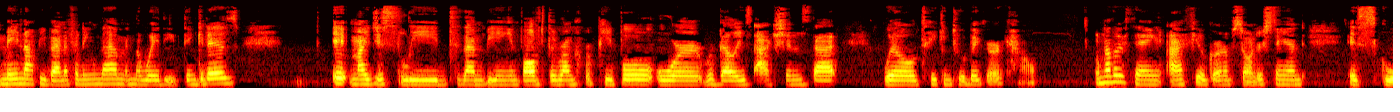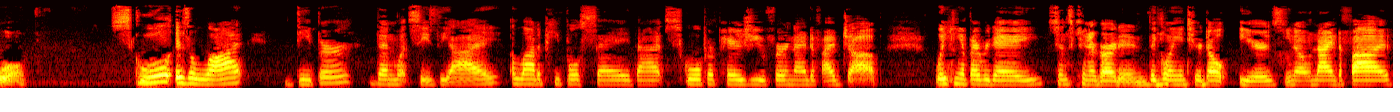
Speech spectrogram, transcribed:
may not be benefiting them in the way that you think it is. It might just lead to them being involved with the wrong group of people or rebellious actions that will take into a bigger account. Another thing I feel grown-ups don't understand is school. School is a lot deeper than what sees the eye. A lot of people say that school prepares you for a 9 to 5 job waking up every day since kindergarten, then going into your adult years, you know, nine to five,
